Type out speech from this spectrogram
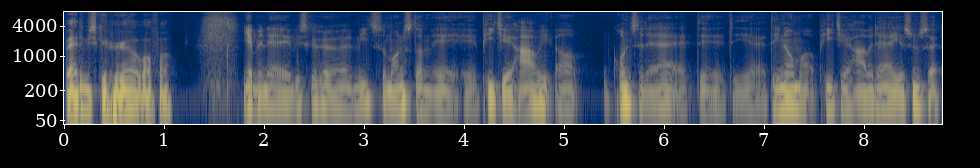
Hvad er det, vi skal høre, og hvorfor? Jamen, øh, vi skal høre Meet the Monster med øh, PJ Harvey, og grund til det er, at øh, det er det nummer, PJ Harvey, det er, jeg synes, at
